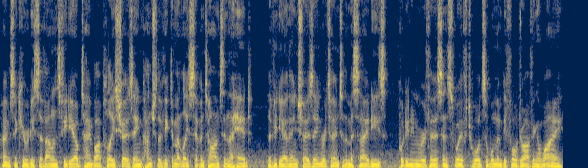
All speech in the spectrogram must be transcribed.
Home security surveillance video obtained by police shows Ian punched the victim at least seven times in the head. The video then shows Ian return to the Mercedes, put it in reverse and swerve towards the woman before driving away.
